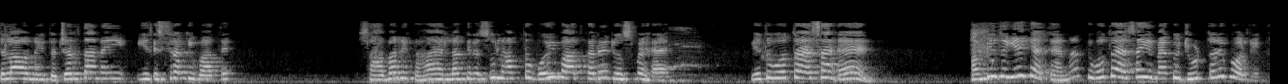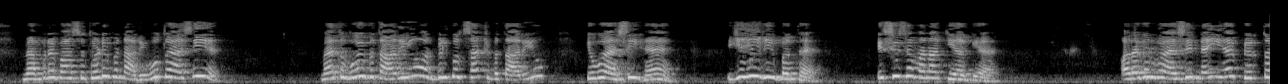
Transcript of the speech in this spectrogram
چلاؤ، نہیں تو چلتا نہیں۔ یہ اس طرح کی بات ہے صحابہ نے کہا اللہ کے رسول، ہم تو وہی بات کر رہے ہیں جو اس میں ہے۔ یہ تو وہ تو ایسا ہے۔ ہم بھی تو یہ کہتے ہیں نا کہ وہ تو ایسا ہی ہے۔ میں کوئی جھوٹ تو نہیں بول رہی۔ میں اپنے پاس سے تھوڑی بنا رہی ہوں۔ وہ تو ایسی ہے۔ میں تو وہی بتا رہی ہوں اور بالکل سچ بتا رہی ہوں کہ وہ ایسی ہے۔ یہی غیبت ہے۔ اسی سے منع کیا گیا ہے۔ اور اگر وہ ایسی نہیں ہے، پھر تو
